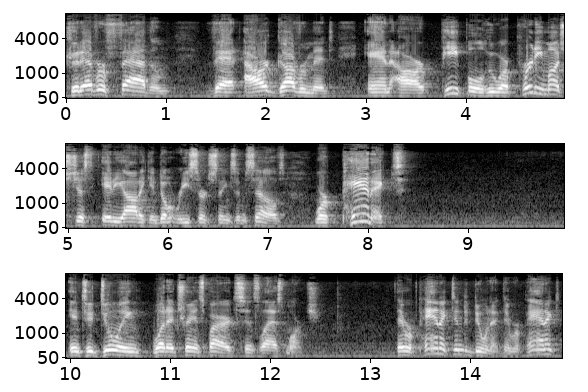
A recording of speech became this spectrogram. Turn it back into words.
could ever fathom that our government and our people who are pretty much just idiotic and don't research things themselves were panicked into doing what had transpired since last March. They were panicked into doing it. They were panicked,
